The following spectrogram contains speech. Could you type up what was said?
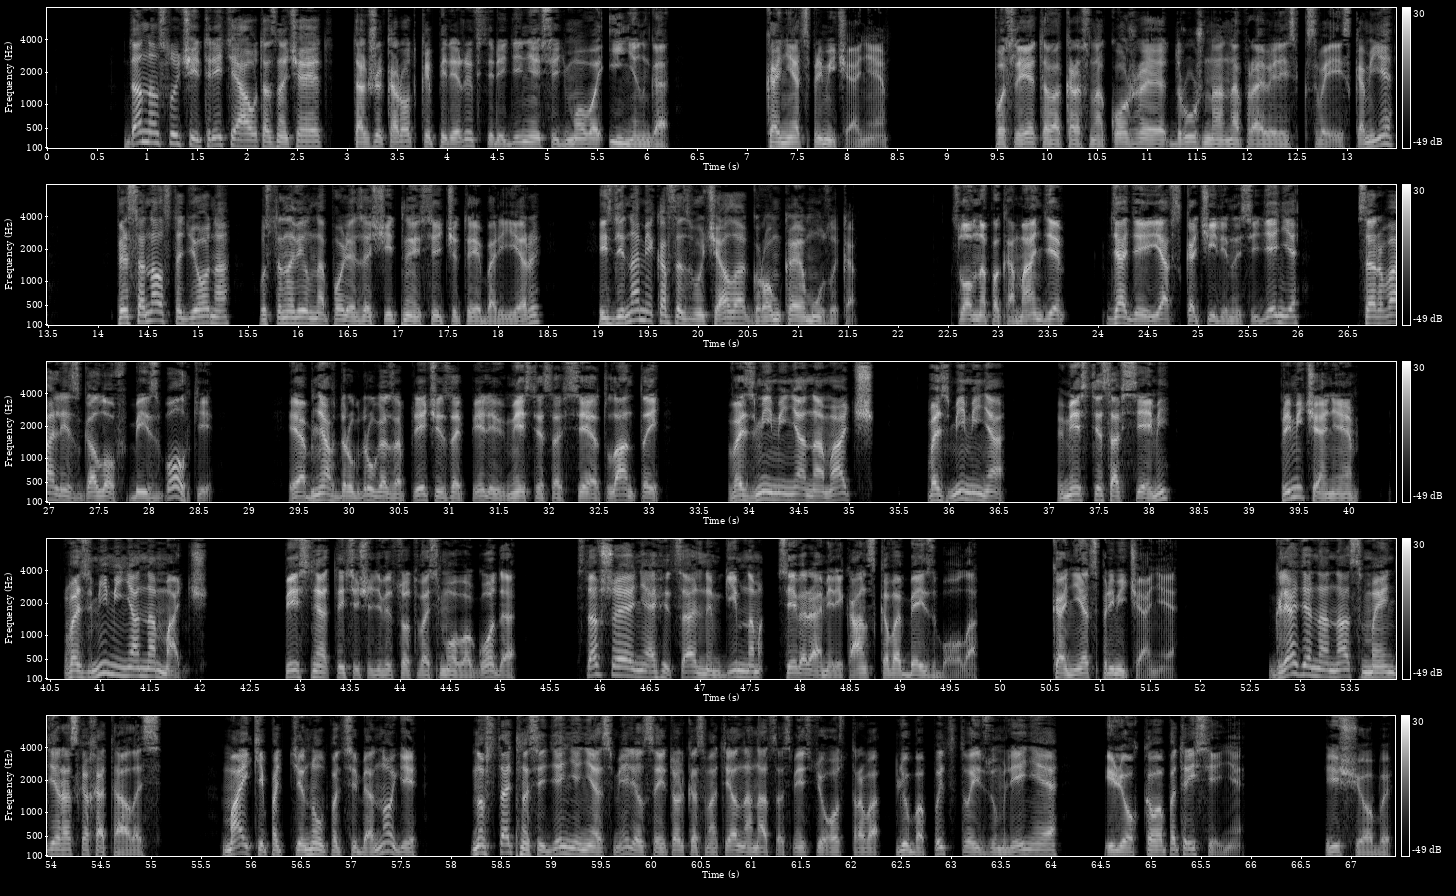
В данном случае третий аут означает также короткий перерыв в середине седьмого ининга. Конец примечания. После этого краснокожие дружно направились к своей скамье. Персонал стадиона установил на поле защитные сетчатые барьеры, из динамиков зазвучала громкая музыка. Словно по команде, дядя и я вскочили на сиденье, сорвали с голов бейсболки и, обняв друг друга за плечи, запели вместе со всей Атлантой «Возьми меня на матч, возьми меня вместе со всеми». Примечание. «Возьми меня на матч». Песня 1908 года, ставшая неофициальным гимном североамериканского бейсбола. Конец примечания. Глядя на нас, Мэнди расхохоталась. Майки подтянул под себя ноги, но встать на сиденье не осмелился и только смотрел на нас со смесью острого любопытства, изумления и легкого потрясения. Еще бы!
